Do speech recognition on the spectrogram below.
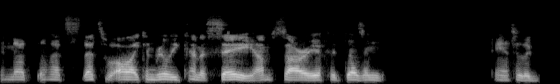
and that and that's that's all I can really kind of say. I'm sorry if it doesn't answer the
